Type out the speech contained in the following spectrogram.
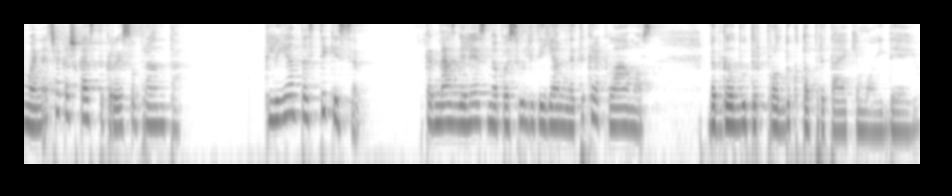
mane čia kažkas tikrai supranta. Klientas tikisi, kad mes galėsime pasiūlyti jam ne tik reklamos, bet galbūt ir produkto pritaikymo idėjų.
